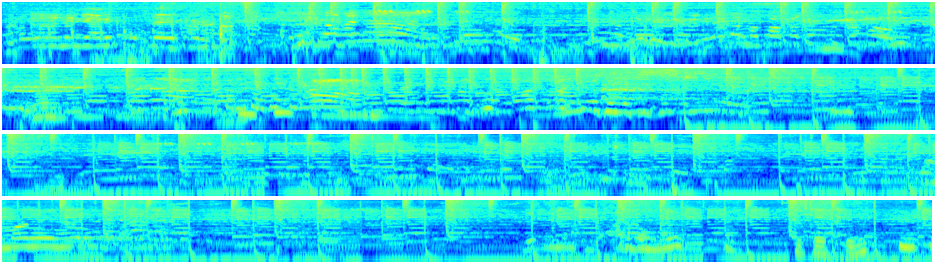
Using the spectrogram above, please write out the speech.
Parang wala nangyari problema. Ano ka na? Mapapatulog ako. Ano? Mama na yan. Ito si? Ito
